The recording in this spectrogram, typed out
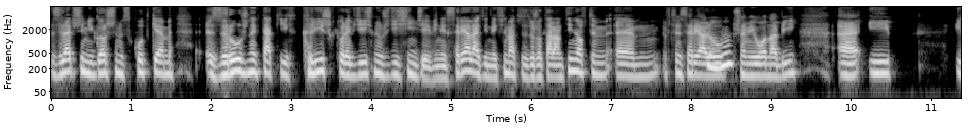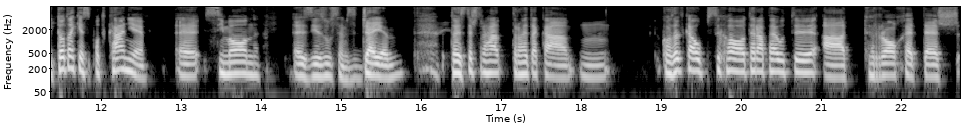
z lepszym i gorszym skutkiem z różnych takich klisz, które widzieliśmy już gdzieś indziej, w innych serialach, w innych filmach, to jest dużo Tarantino w tym, w tym serialu, -hmm. przynajmniej Wannabe. E, I, I to takie spotkanie e, Simon e, z Jezusem, z Jayem, to jest też trochę, trochę taka mm, kozetka u psychoterapeuty, a trochę też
